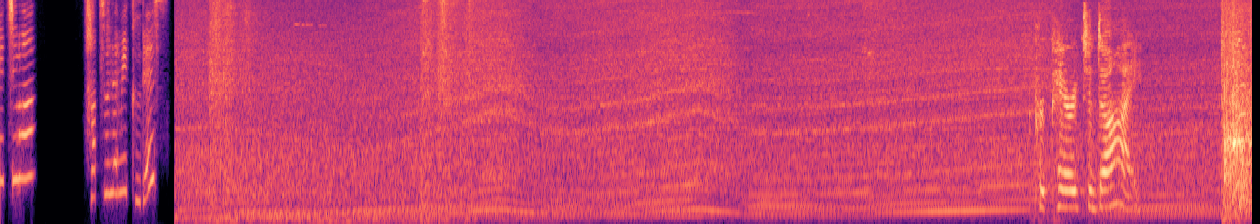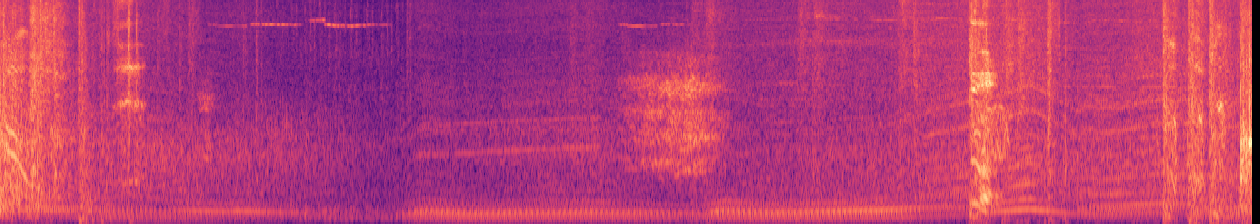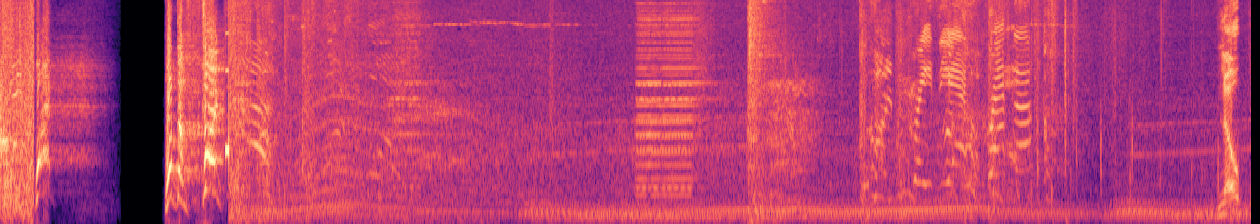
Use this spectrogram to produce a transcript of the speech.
にちは。初音ミクです。prepared to die. crazy ass cracker? Nope.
